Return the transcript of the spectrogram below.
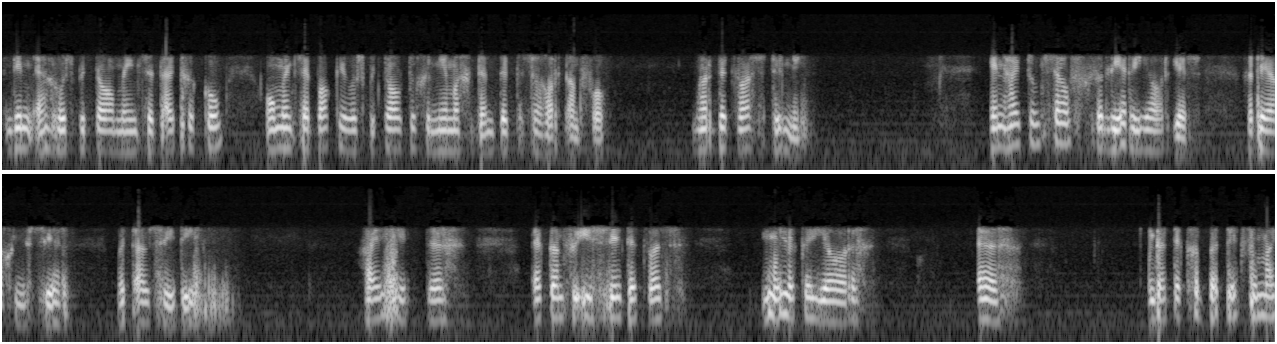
Die uh, hospitaal mense het uitgekom om in sy bakkie hospitaal toe geneem en gedink dit is 'n hartaanval. Maar dit was dit nie. En hy het homself verlede jaar eers gediagnoseer met OCD. Hy het uh, ek kan vir u sê dit was moeilike jare. Eh uh, dat ek gebid het vir my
